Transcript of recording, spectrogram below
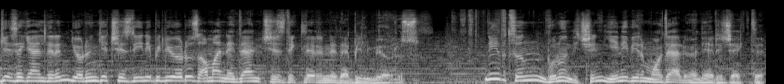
Gezegenlerin yörünge çizdiğini biliyoruz ama neden çizdiklerini de bilmiyoruz. Newton bunun için yeni bir model önerecekti.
